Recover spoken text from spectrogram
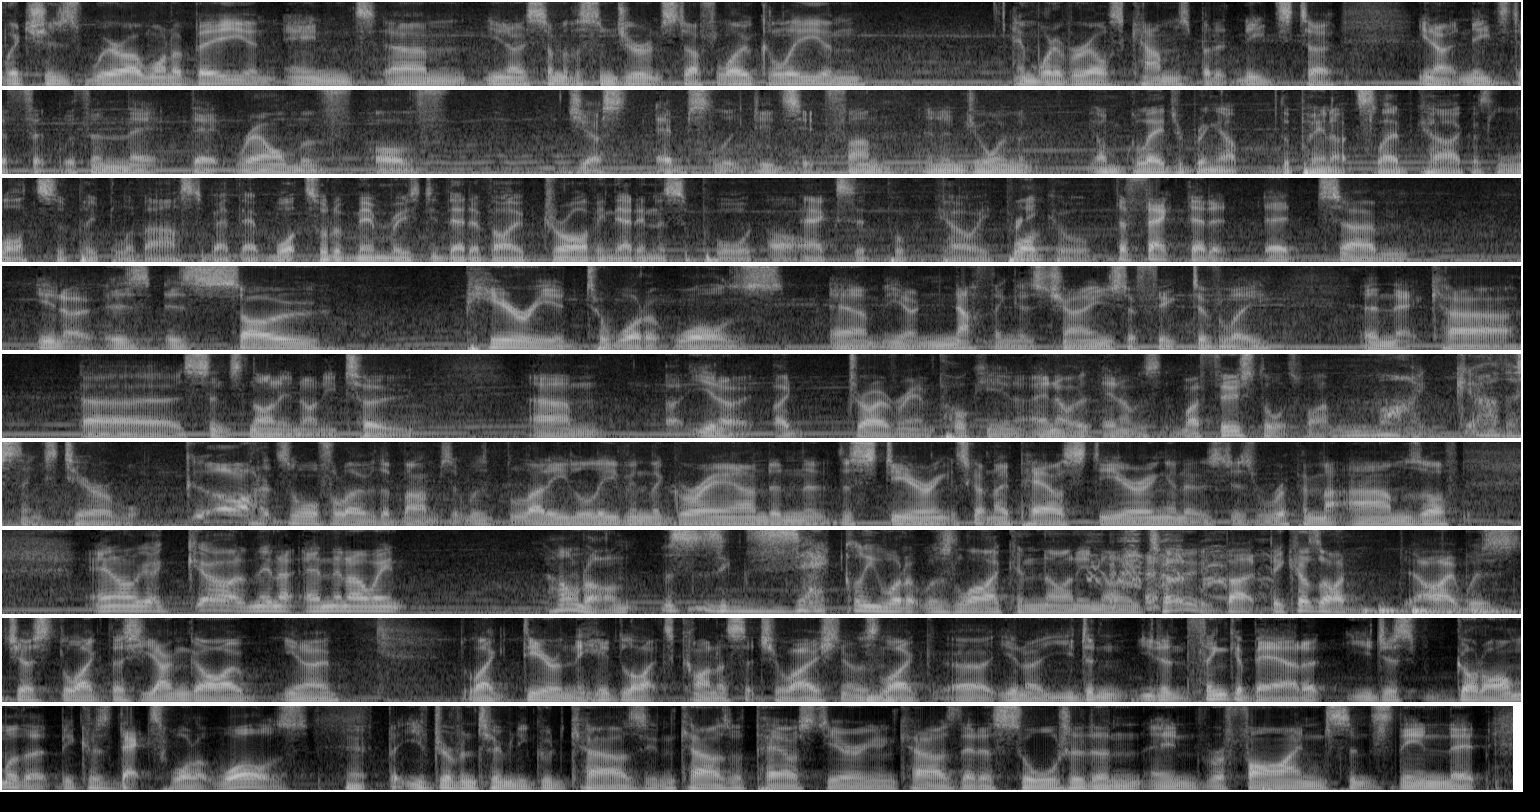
Which is where I want to be, and and um, you know some of this endurance stuff locally, and and whatever else comes. But it needs to, you know, it needs to fit within that that realm of of just absolute dead set fun and enjoyment. I'm glad you bring up the peanut slab car because lots of people have asked about that. What sort of memories did that evoke? Driving that in the support oh. acts at Pukekohe, pretty well, cool. The fact that it, it um, you know, is is so period to what it was. Um, you know, nothing has changed effectively in that car uh, since 1992. Um, uh, you know, I drove around Pookie and, and, and, it was my first thoughts were, my God, this thing's terrible. God, it's awful over the bumps. It was bloody leaving the ground and the, the steering. It's got no power steering and it was just ripping my arms off. And I go, God, and then and then I went, hold on, this is exactly what it was like in 1992. but because I I was just like this young guy, you know like deer in the headlights kind of situation. It was mm. like uh, you know you didn't you didn't think about it. You just got on with it because that's what it was. Yeah. But you've driven too many good cars and cars with power steering and cars that are sorted and, and refined since then that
